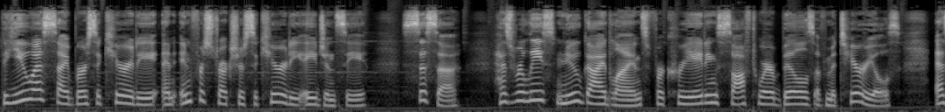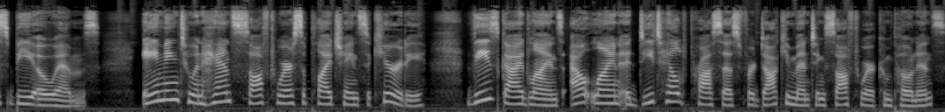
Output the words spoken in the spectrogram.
The U.S. Cybersecurity and Infrastructure Security Agency, CISA, has released new guidelines for creating software bills of materials, SBOMs, aiming to enhance software supply chain security. These guidelines outline a detailed process for documenting software components,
